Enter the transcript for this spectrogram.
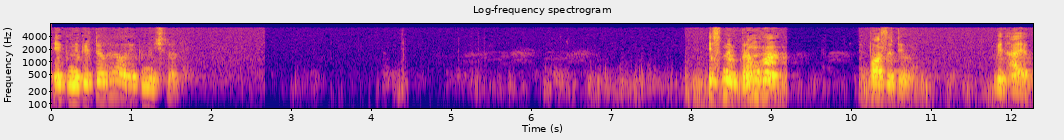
एक नेगेटिव है और एक न्यूट्रल है। इसमें ब्रह्मा पॉजिटिव विधायक।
